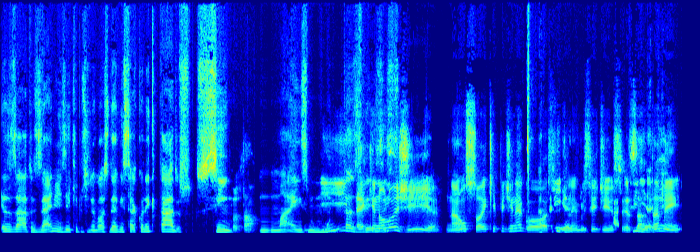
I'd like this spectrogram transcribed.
Exato, designers e equipes de negócio devem estar conectados. Sim. Total. Mas muitas e tecnologia, vezes... não só equipe de negócio. Lembre-se disso. Exatamente.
